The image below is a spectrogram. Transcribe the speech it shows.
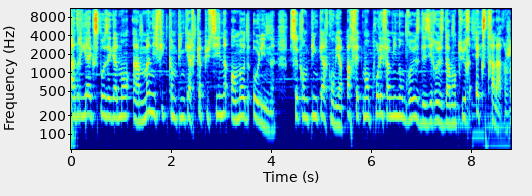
Adria expose également un magnifique camping-car Capucine en mode all-in. Ce camping-car convient parfaitement pour les familles nombreuses désireuses d'aventures extra larges.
